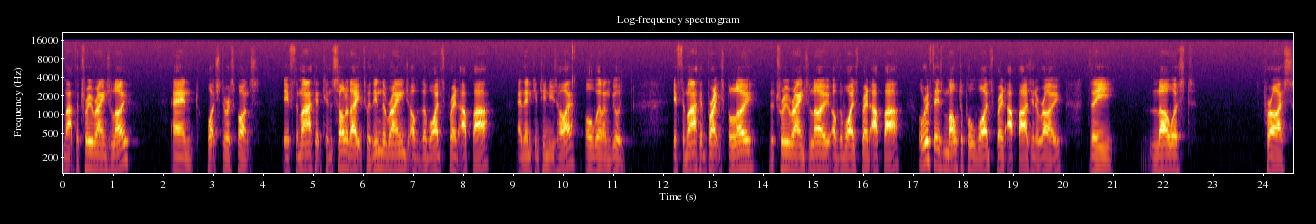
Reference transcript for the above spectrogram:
Mark the true range low and watch the response. If the market consolidates within the range of the widespread up bar, and then continues higher, all well and good. If the market breaks below the true range low of the widespread up bar, or if there's multiple widespread up bars in a row, the lowest price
